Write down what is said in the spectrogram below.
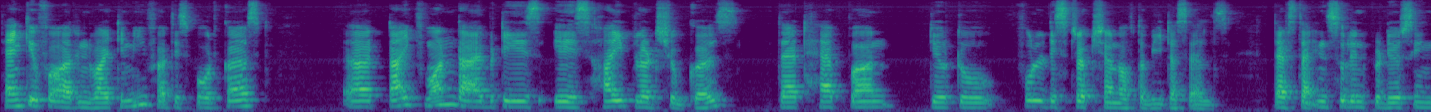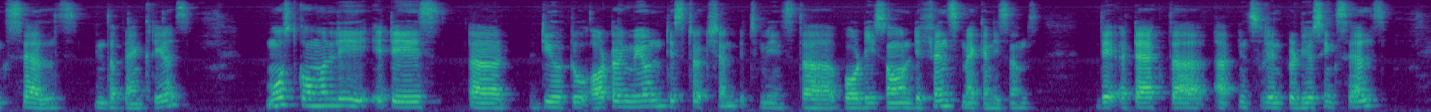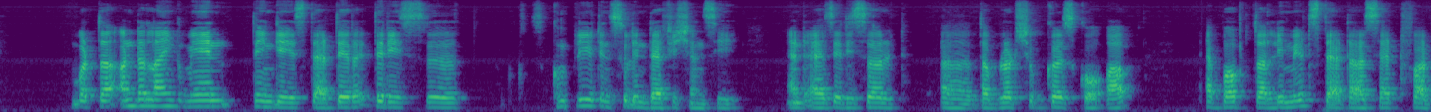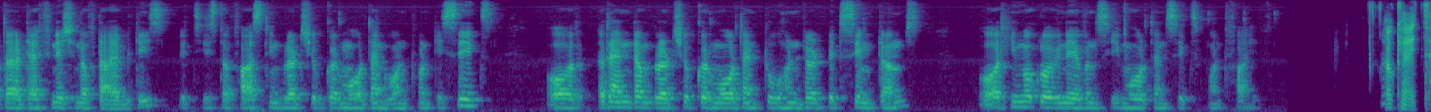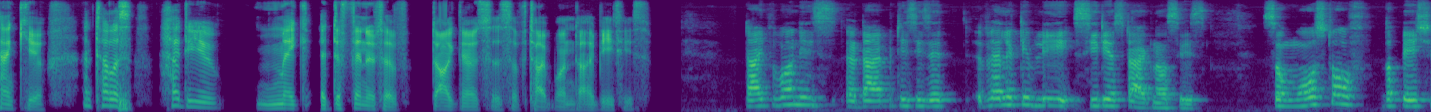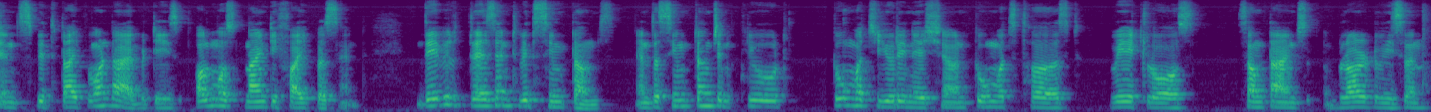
Thank you for inviting me for this podcast. Uh, type 1 diabetes is high blood sugars that happen due to full destruction of the beta cells. That's the insulin producing cells in the pancreas. Most commonly, it is uh, due to autoimmune destruction, which means the body's own defense mechanisms. They attack the uh, insulin producing cells. But the underlying main thing is that there, there is uh, complete insulin deficiency and as a result, uh, the blood sugars go up above the limits that are set for the definition of diabetes, which is the fasting blood sugar more than 126, or random blood sugar more than 200 with symptoms, or hemoglobin A1C more than 6.5. Okay, thank you. And tell us, how do you make a definitive diagnosis of type 1 diabetes? Type 1 is uh, diabetes is a relatively serious diagnosis. So most of the patients with type 1 diabetes, almost 95%, they will present with symptoms and the symptoms include too much urination, too much thirst, weight loss, sometimes blurred vision.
